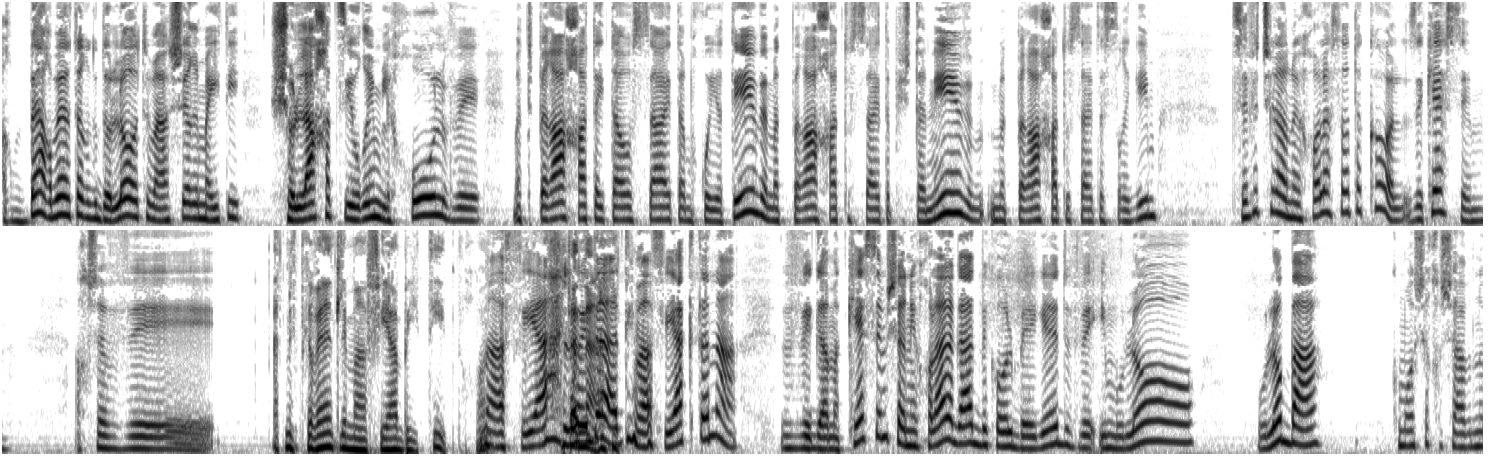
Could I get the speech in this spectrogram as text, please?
הרבה הרבה יותר גדולות מאשר אם הייתי שולחת ציורים לחו"ל, ומתפרה אחת הייתה עושה את המחוייתים, ומתפרה אחת עושה את הפשטנים, ומתפרה אחת עושה את הסריגים. הצוות שלנו יכול לעשות הכל, זה קסם. עכשיו, אה, את מתכוונת למאפייה ביתית, נכון? מאפייה, לא יודעת, היא מאפייה קטנה. וגם הקסם שאני יכולה לגעת בכל בגד, ואם הוא לא, הוא לא בא, כמו שחשבנו,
